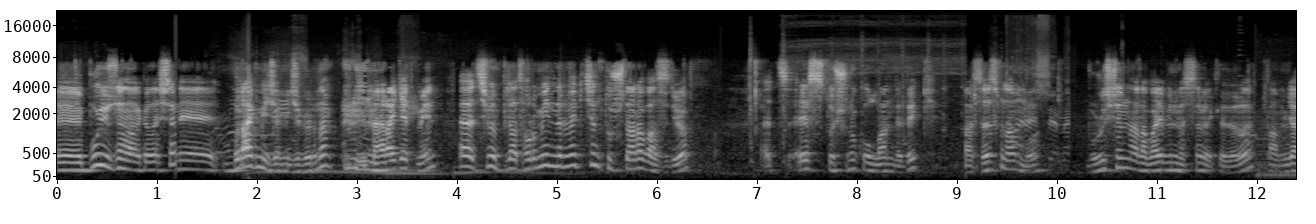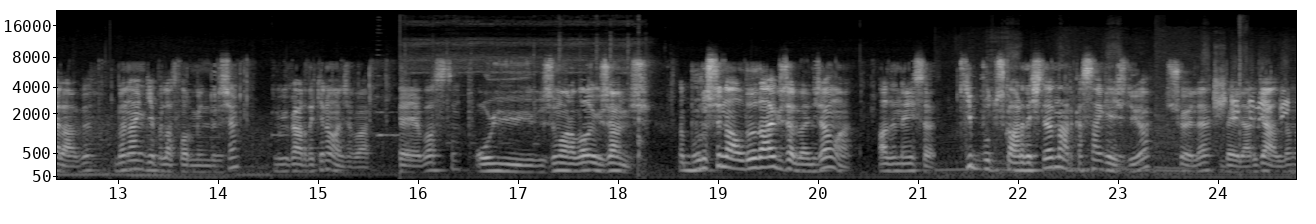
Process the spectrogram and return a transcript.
E, bu yüzden arkadaşlar e, bırakmayacağım hiçbirini. Merak etmeyin. Evet şimdi platformu indirmek için tuşlara bas diyor. Evet S tuşunu kullan dedik. Mercedes mi lan bu? Bruce'un arabayı binmesini bekledi dedi. Tamam gel abi. Ben hangi platformu indireceğim? Bu yukarıdaki ne acaba? C'ye bastım. Oy bizim araba da güzelmiş. Bruce'un aldığı daha güzel bence ama. Hadi neyse. Kibbutz kardeşlerin arkasına geç diyor. Şöyle beyler geldim.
